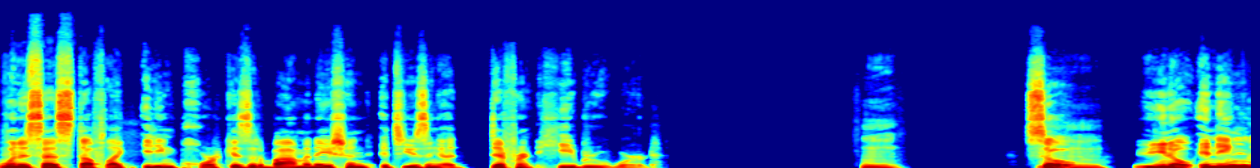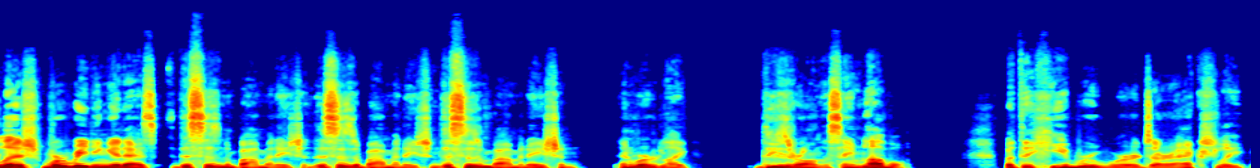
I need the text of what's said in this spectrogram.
When it says stuff like eating pork is an abomination, it's using a different Hebrew word. Hmm. So, Mhm. you know, in English, we're reading it as this is an abomination, this is abomination, this is an abomination. And we're like, these are all on the same level. But the Hebrew words are actually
